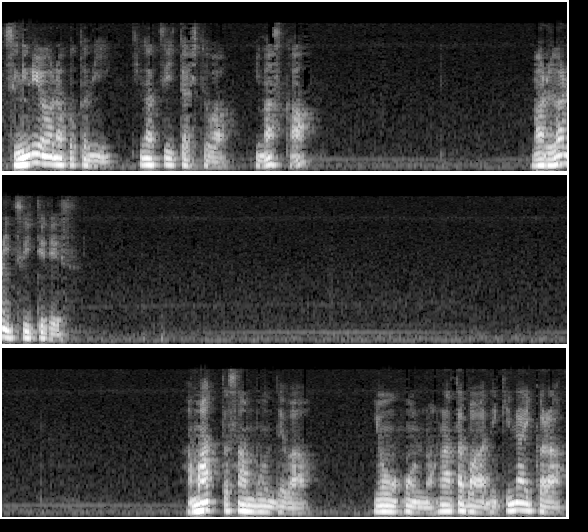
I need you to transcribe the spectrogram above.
次のようなことに気がついた人はいますか？丸がについてです。余った3本では4本の花束ができないから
